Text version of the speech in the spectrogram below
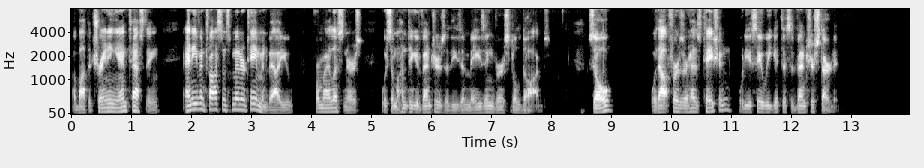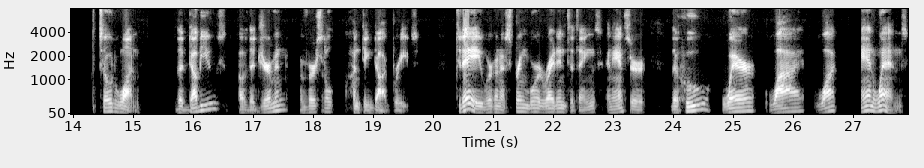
about the training and testing, and even toss in some entertainment value for my listeners with some hunting adventures of these amazing, versatile dogs. So, without further hesitation, what do you say we get this adventure started? Episode 1 The W's of the German Versatile Hunting Dog Breeds. Today, we're going to springboard right into things and answer the who, where, why, what, and whens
